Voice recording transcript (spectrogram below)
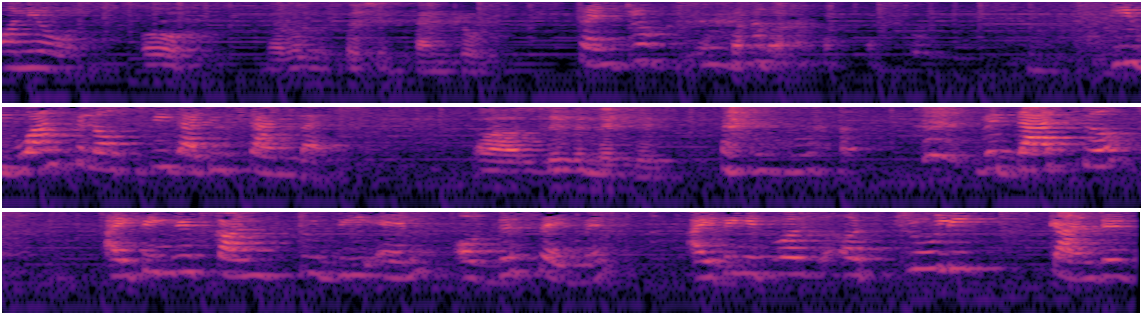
on your own. Oh, that was a special Santro. Centro. the one philosophy that you stand by. Uh, live and let live. With that, sir, I think we've come to the end of this segment. I think it was a truly candid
